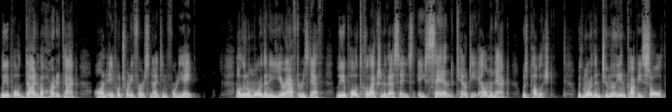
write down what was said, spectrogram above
Leopold died of a heart attack on April 21, 1948. A little more than a year after his death, Leopold's collection of essays, A Sand County Almanac, was published. With more than 2 million copies sold,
